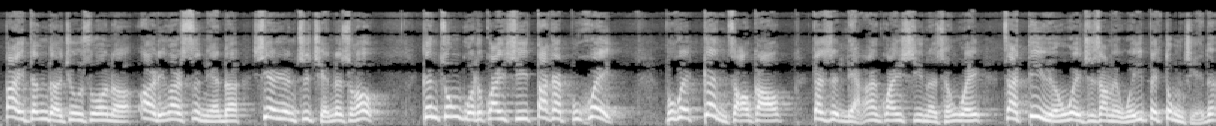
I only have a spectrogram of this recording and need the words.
拜登的，就是说呢，二零二四年的卸任之前的时候，跟中国的关系大概不会不会更糟糕，但是两岸关系呢，成为在地缘位置上面唯一被冻结的。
